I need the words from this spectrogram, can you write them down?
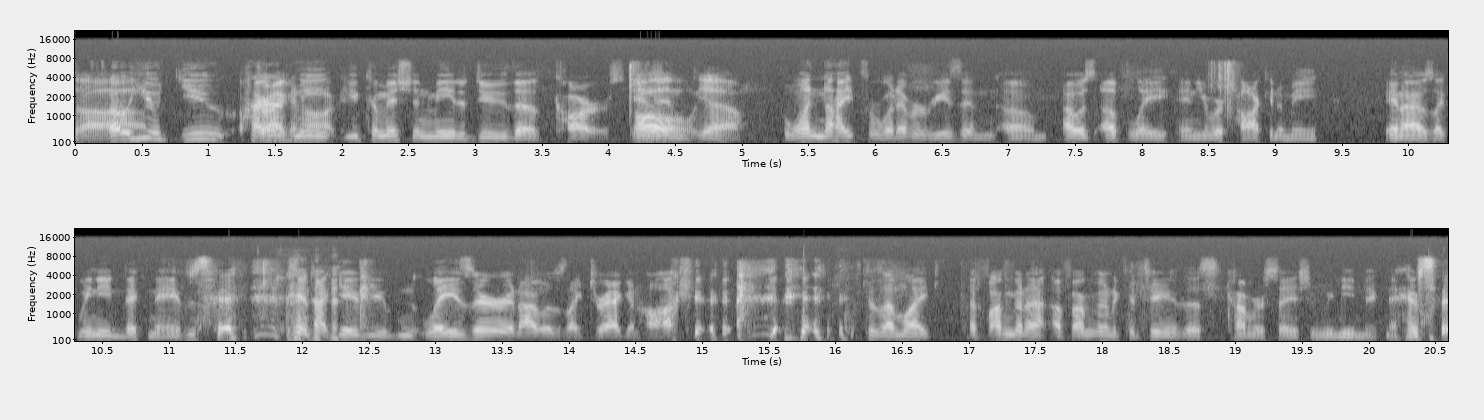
Uh, oh, you you hired me. Dragonhawk. You commissioned me to do the cars. And Oh then yeah. One night, for whatever reason, um, I was up late and you were talking to me, and I was like, "We need nicknames," and I gave you Laser, and I was like Dragon Hawk, because I'm like, if I'm gonna if I'm gonna continue this conversation, we need nicknames.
